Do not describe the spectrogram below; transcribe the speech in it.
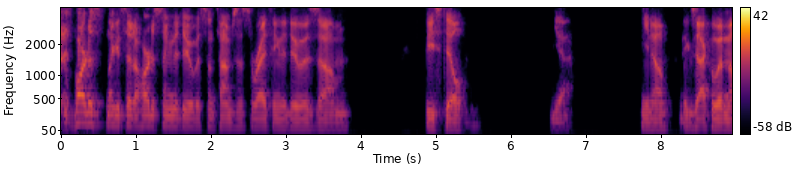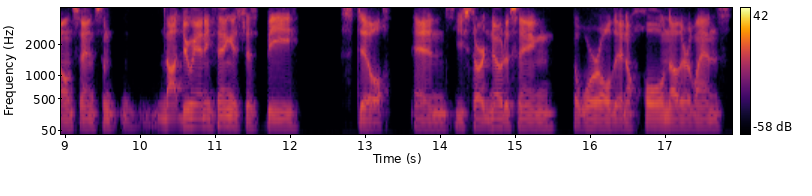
hardest, like I said, the hardest thing to do, but sometimes it's the right thing to do is um be still. Yeah. You know, exactly what Melon's saying. Some not do anything is just be still. And you start noticing the world in a whole nother lens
